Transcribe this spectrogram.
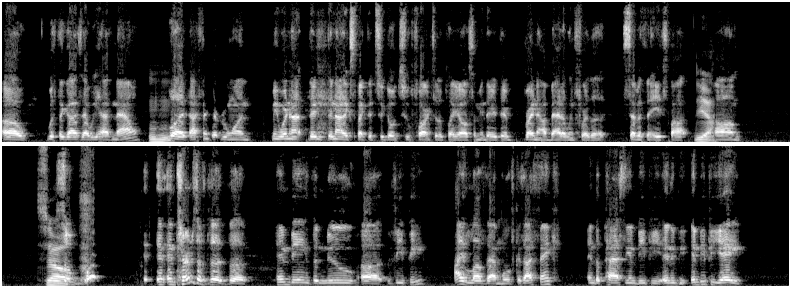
uh, with the guys that we have now. Mhm. But I think everyone. I mean, we're not. They're, they're not expected to go too far into the playoffs. I mean, they're they're right now battling for the seventh and eighth spot. yeah. Um, So, so, in, in terms of the the him being the new uh, VP, I love that move because I think in the past the MVP NBPA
